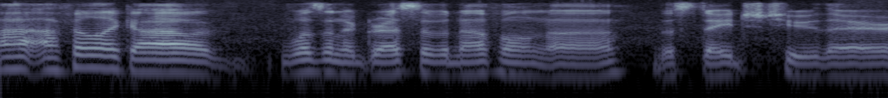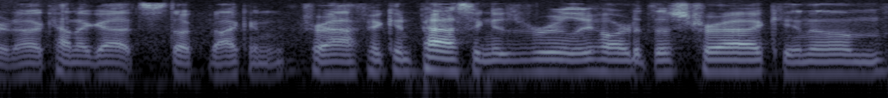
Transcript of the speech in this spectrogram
I, I felt like I wasn't aggressive enough on uh, the stage two there, and I kind of got stuck back in traffic. And passing is really hard at this track, and um,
